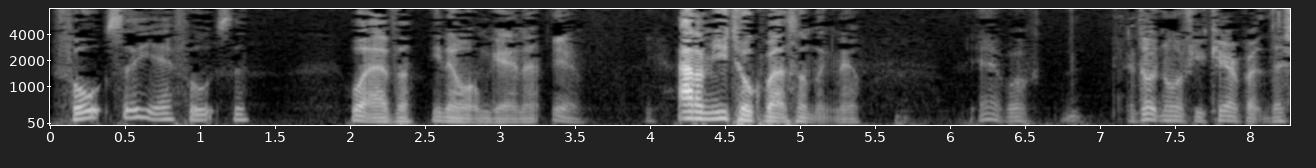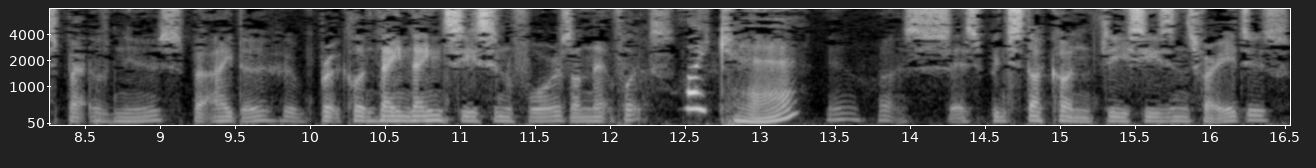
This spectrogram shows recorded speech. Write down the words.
Forza? Yeah, Forza. Whatever. You know what I'm getting at. Yeah, Adam, you talk about something now. yeah. Well, I don't know if you care about this bit of news, but I do. Brooklyn Nine-Nine season four is on Netflix. I care. Yeah, well, it's it's been stuck on three seasons for ages.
